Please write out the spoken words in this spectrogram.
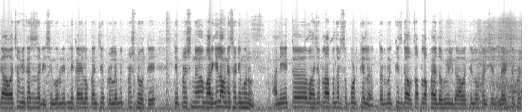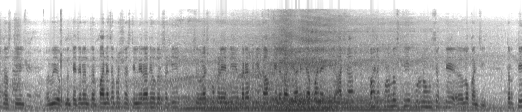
गावाच्या विकासासाठी शिंगोर्णीतले काही लोकांचे प्रलंबित प्रश्न होते. ते प्रश्न मार्गी लावण्यासाठी म्हणून आणि एक भाजपला आपण जर सपोर्ट केलं तर नक्कीच गावचा आपला फायदा होईल. गावातील लोकांचे लाईटचे प्रश्न असतील वि- त्याच्यानंतर पाण्याचे प्रश्न असतील. निरादेवदरसाठी शिवराज पोकळे यांनी बऱ्यापैकी काम केलेलं आहे. आणि त्या पाण्याची आशा भाजपकडूनच ती पूर्ण होऊ शकते लोकांची. तर ते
